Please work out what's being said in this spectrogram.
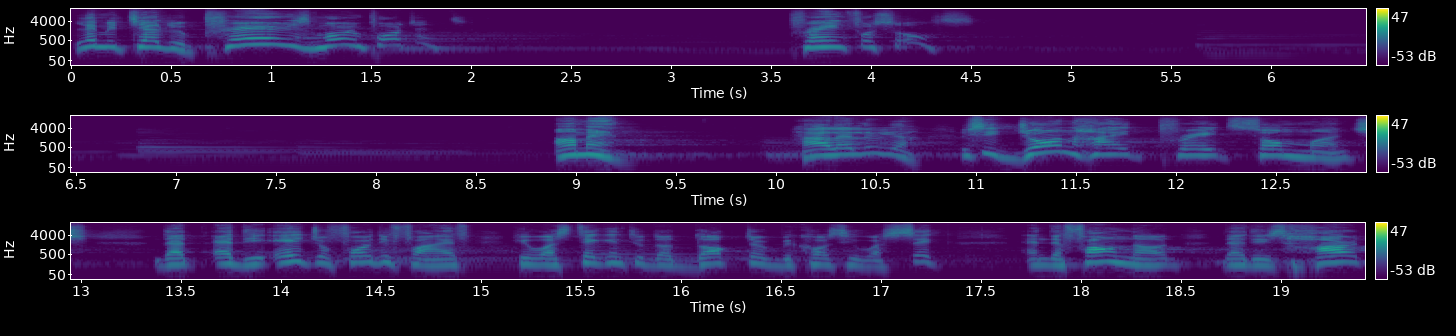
Let me tell you, prayer is more important. Praying for souls. Amen. Hallelujah. You see, John Hyde prayed so much that at the age of 45, he was taken to the doctor because he was sick, and they found out that his heart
